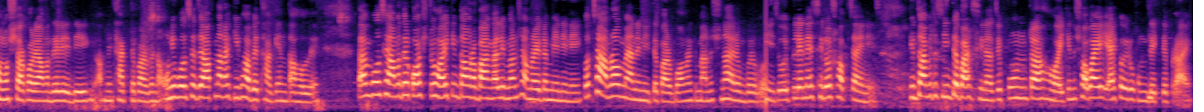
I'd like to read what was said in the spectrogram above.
সমস্যা করে আমাদের এদিক, আপনি থাকতে পারবেন না। উনি বলছে যে, আপনারা কীভাবে থাকেন তাহলে? তা আমি বলছি, আমাদের কষ্ট হয়, কিন্তু আমরা বাঙালি মানুষ, আমরা এটা মেনে নিই। করছে আমরাও মেনে নিতে পারব, আমরা কি মানুষ না? এরকম করে। ওই প্লেনে ছিল সব চাইনিজ কিন্তু আমি তো চিনতে পারছি না যে কোনটা হয়, কিন্তু সবাই একই রকম দেখতে প্রায়।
